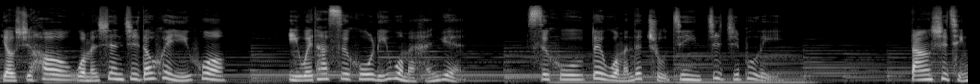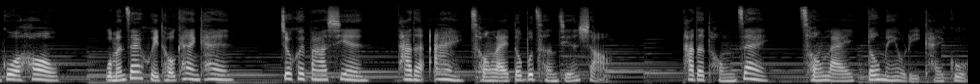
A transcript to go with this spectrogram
有时候，我们甚至都会疑惑，以为他似乎离我们很远，似乎对我们的处境置之不理。当事情过后，我们再回头看看，就会发现他的爱从来都不曾减少。他的同在从来都没有离开过。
